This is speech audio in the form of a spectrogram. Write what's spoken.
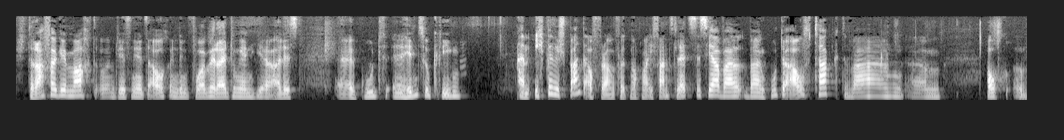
straffer gemacht und wir sind jetzt auch in den Vorbereitungen hier alles äh, gut äh, hinzukriegen. Ähm, ich bin gespannt auf Frankfurt nochmal. Ich fand es letztes Jahr war, war ein guter Auftakt, war ähm, auch äh,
